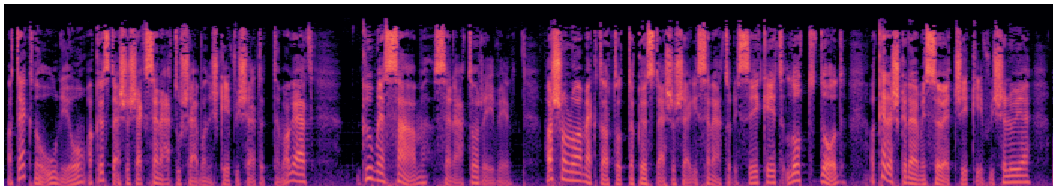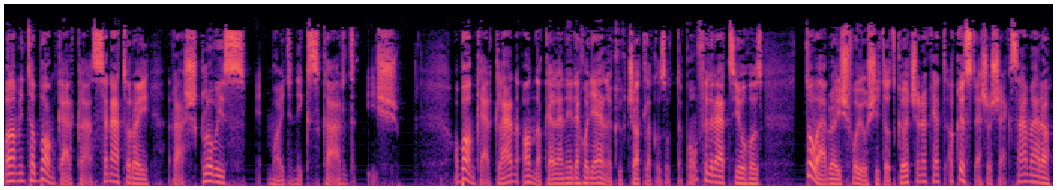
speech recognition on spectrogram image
A Techno Unió a köztársaság szenátusában is képviseltette magát, Gume Sam szenátor révén. Hasonlóan megtartotta köztársasági szenátori székét Lott Dodd, a kereskedelmi szövetség képviselője, valamint a bankárklán szenátorai Rush Clovis, majd Nick Scard is. A bankárklán annak ellenére, hogy elnökük csatlakozott a konfederációhoz, továbbra is folyósított kölcsönöket a köztársaság számára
